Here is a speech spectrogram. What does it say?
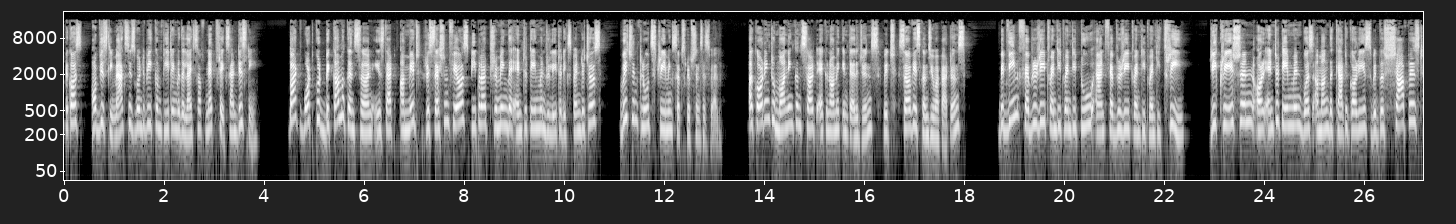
Because obviously, Max is going to be competing with the likes of Netflix and Disney. But what could become a concern is that amid recession fears, people are trimming their entertainment related expenditures which includes streaming subscriptions as well. According to Morning Consult Economic Intelligence, which surveys consumer patterns, between February 2022 and February 2023, recreation or entertainment was among the categories with the sharpest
